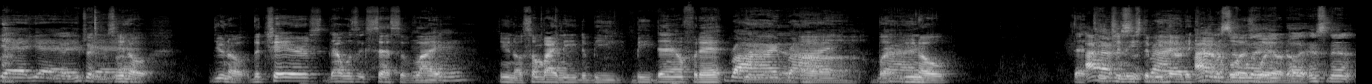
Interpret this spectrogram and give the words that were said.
yeah, yeah, Yeah, you taking the side. you know, you know, the chairs that was excessive. Like, you know, somebody need to be beat down for that. Mm-hmm. Right, Yeah, right. Uh, but right. you know, that I had teacher a needs si- to be right. held I had a accountable as similar well, uh, incident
